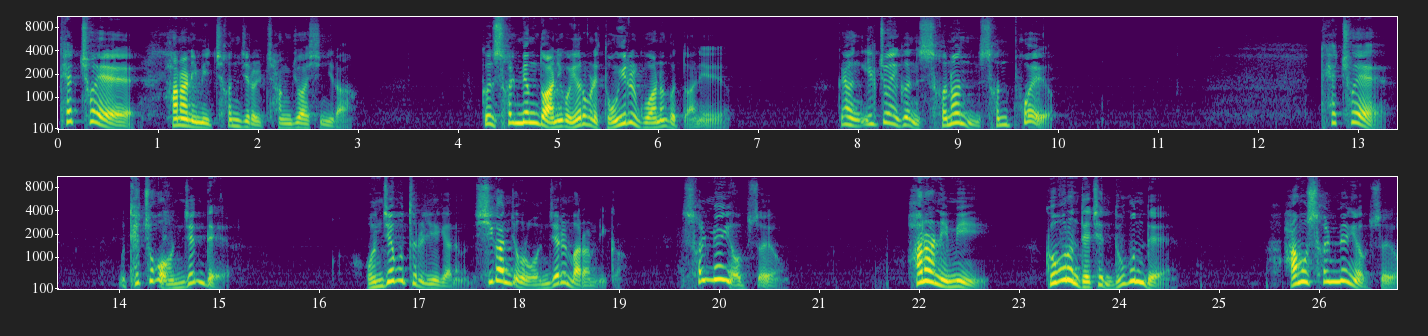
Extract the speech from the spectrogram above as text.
태초에 하나님이 천지를 창조하시니라. 그건 설명도 아니고 여러분의 동의를 구하는 것도 아니에요. 그냥 일종의 그건 선언, 선포예요. 태초에, 태초가 언젠데? 언제부터를 얘기하는 건데? 시간적으로 언제를 말합니까? 설명이 없어요. 하나님이, 그분은 대체 누군데? 아무 설명이 없어요.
